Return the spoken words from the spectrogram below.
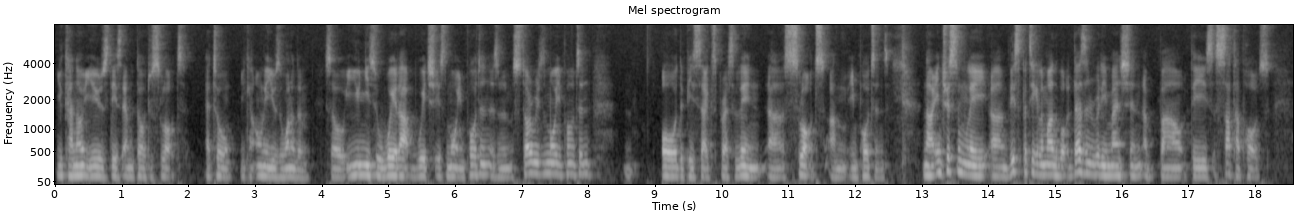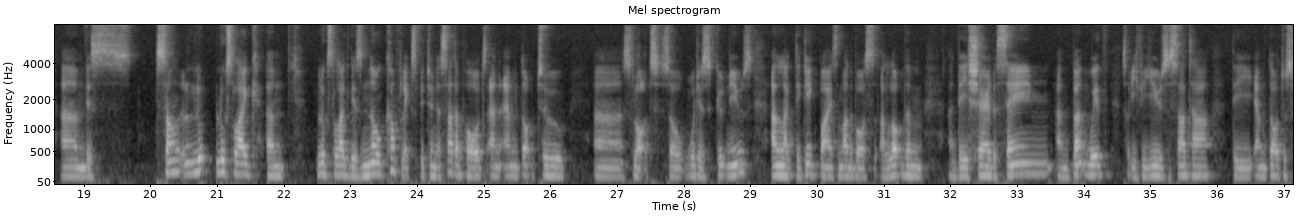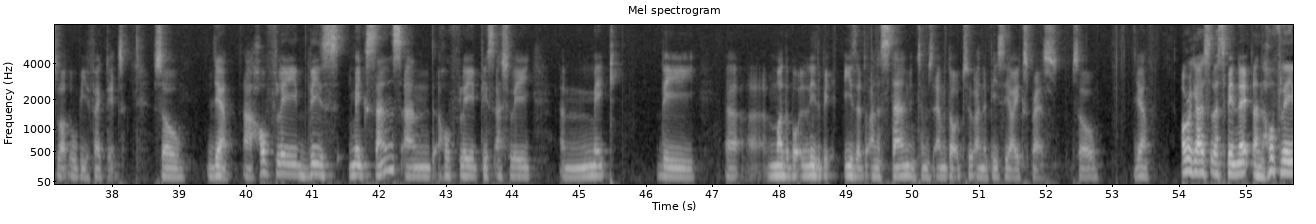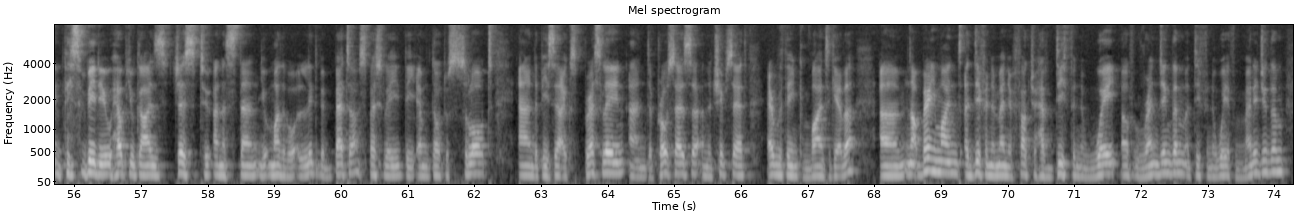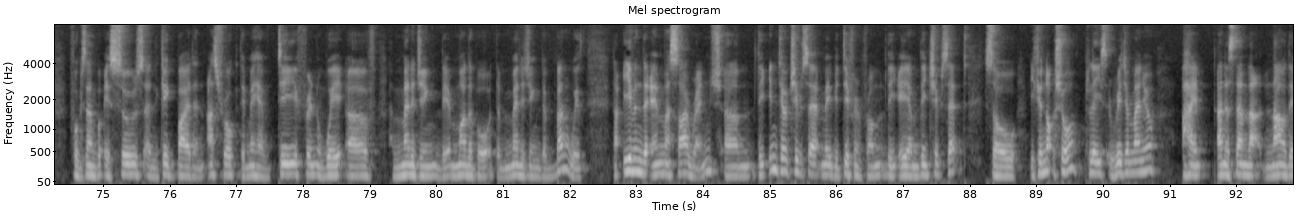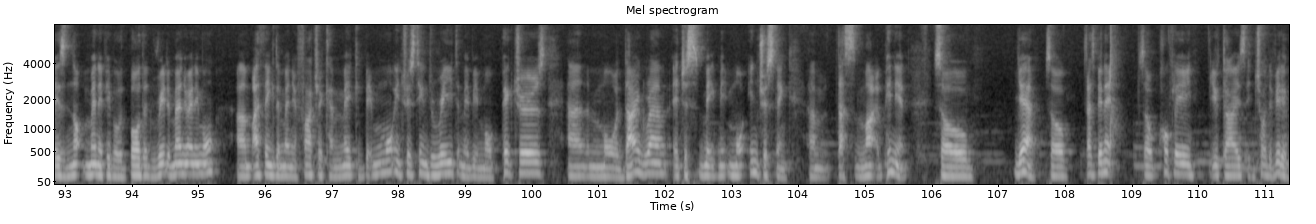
you cannot use this M.2 slot at all. You can only use one of them. So you need to weigh up which is more important, is storage is more important, or the PCI Express lane uh, slots are important. Now, interestingly, um, this particular motherboard doesn't really mention about these SATA ports. Um, this sound lo looks like um, looks like there's no conflicts between the SATA ports and M.2 uh, slots, so which is good news. Unlike the Gigabyte motherboards, a lot of them uh, they share the same um, bandwidth. So if you use SATA, the M.2 slot will be affected. So yeah, uh, hopefully this makes sense and hopefully this actually uh, make the uh, uh, motherboard a little bit easier to understand in terms of M.2 and the PCI Express. So yeah. Alright guys, that's been it and hopefully this video helped you guys just to understand your motherboard a little bit better, especially the M.2 slot and the PCI Express lane and the processor and the chipset, everything combined together. Um, now bear in mind a different manufacturer have different way of rendering them, a different way of managing them. For example, ASUS and Gigabyte and ASRock, they may have different way of managing their motherboard, the managing the bandwidth. Now, even the MSI range, um, the Intel chipset may be different from the AMD chipset. So if you're not sure, please read your manual. I understand that nowadays not many people bother to read the manual anymore. Um, I think the manufacturer can make it a bit more interesting to read, maybe more pictures and more diagram. It just make me more interesting. Um, that's my opinion. So yeah, so that's been it. So hopefully you guys enjoyed the video.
